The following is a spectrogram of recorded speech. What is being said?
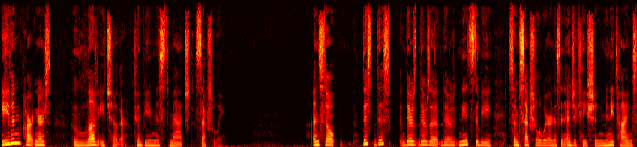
Even partners who love each other can be mismatched sexually. And so this this there's there's a there needs to be some sexual awareness and education many times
